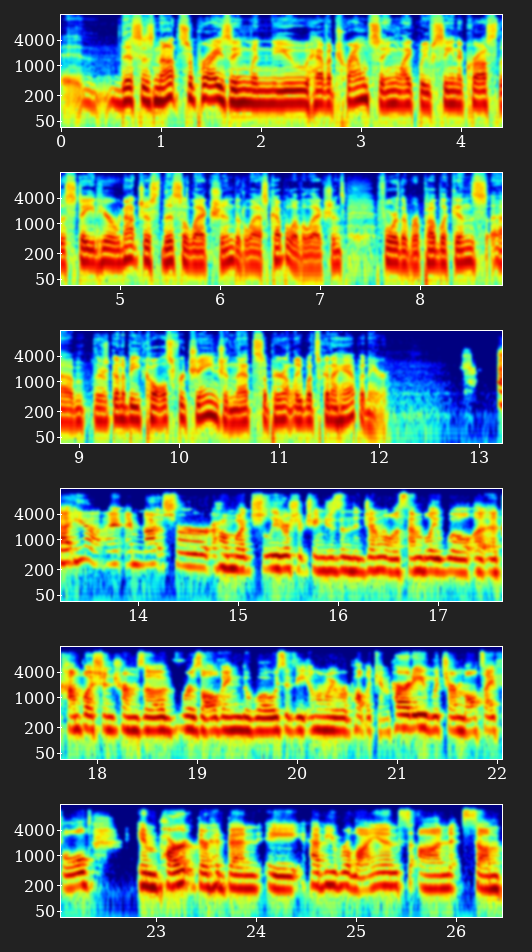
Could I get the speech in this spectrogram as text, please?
this is not surprising when you have a trouncing like we've seen across the state here, not just this election, but the last couple of elections for the Republicans. Um, there's going to be calls for change, and that's apparently what's going to happen here. Uh, yeah, I, am not sure how much leadership changes in the General Assembly will uh, accomplish in terms of resolving the woes of the Illinois Republican Party, which are multifold. In part, there had been a heavy reliance on some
